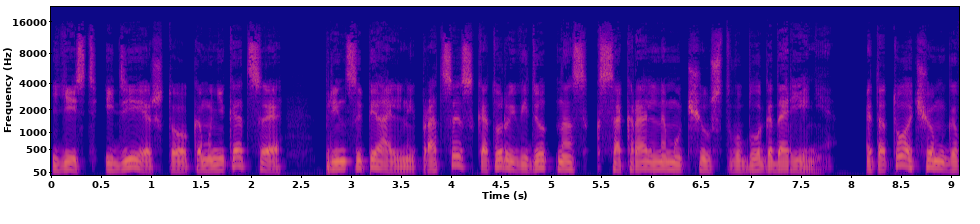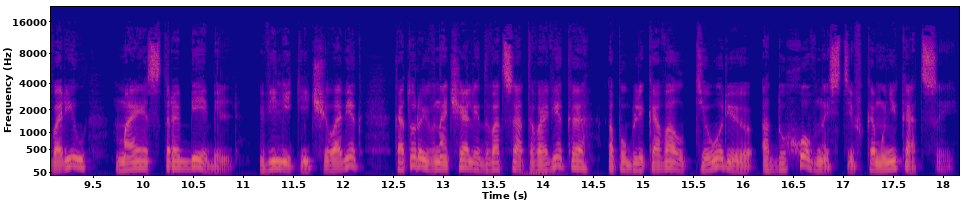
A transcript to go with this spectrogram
Есть идея, что коммуникация — принципиальный процесс, который ведет нас к сакральному чувству благодарения. Это то, о чем говорил маэстро Бебель, великий человек, который в начале XX века опубликовал теорию о духовности в коммуникации.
